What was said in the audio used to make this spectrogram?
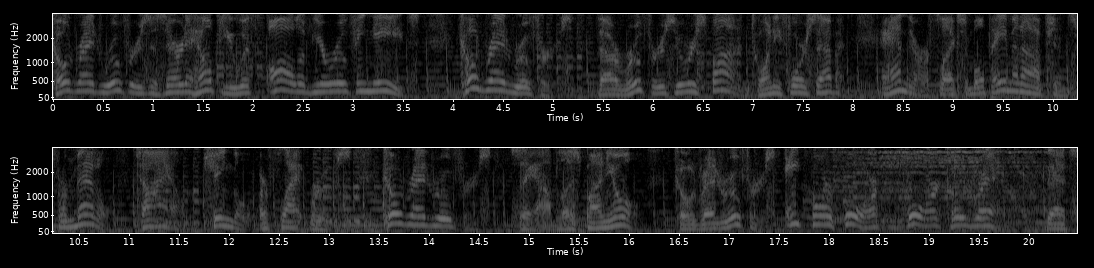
Code Red Roofers is there to help you with all of your roofing needs. Code Red Roofers, the roofers who respond 24-7. And there are flexible payment options for metal, tile, shingle, or flat roofs. Code Red Roofers, se habla español. Code Red Roofers, 844-4-CODE RED. That's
